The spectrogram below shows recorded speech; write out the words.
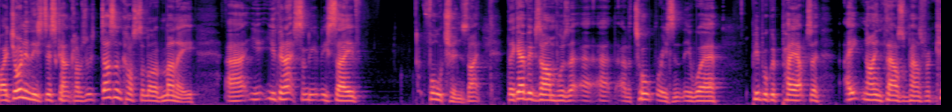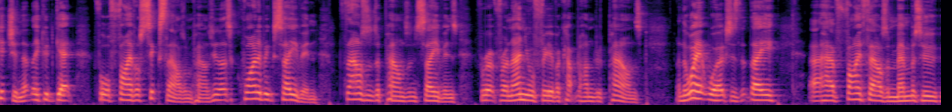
by joining these discount clubs, which doesn't cost a lot of money, uh, you, you, can absolutely save fortunes. Like they gave examples at, at, at a talk recently where people could pay up to eight, nine thousand pounds for a kitchen that they could get for five or six thousand pounds. You know, that's quite a big saving. Thousands of pounds in savings for for an annual fee of a couple of hundred pounds. And the way it works is that they uh, have five thousand members who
